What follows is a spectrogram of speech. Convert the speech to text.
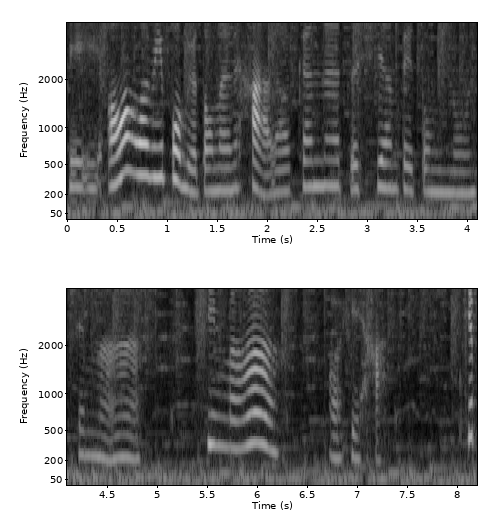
เอออ๋อมันมีปุ่มอยู่ตรงนั้นค่ะ แล้วก็น่าจะเชื่อมไปตรงนู้นใช่ไหมใช่ไหม โอเคค่ะ ชิป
